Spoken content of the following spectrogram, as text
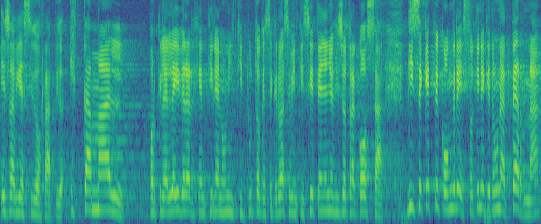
ella había sido rápido. Está mal, porque la ley de la Argentina en un instituto que se creó hace 27 años dice otra cosa. Dice que este Congreso tiene que tener una terna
